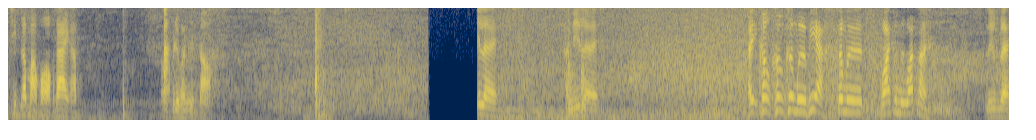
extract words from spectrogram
าชีพรับเหมาก็ออกได้ครับอะไปดูคนอื่นต่อ นี่เลยคันนี้เลยเฮ้ยเครื่องเครื่องเครื่องมือพี่อะเครื่องมือวัดเครื่องมือวัดหน่อยลืมเลย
